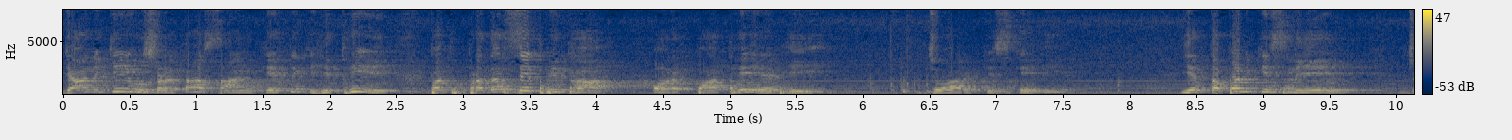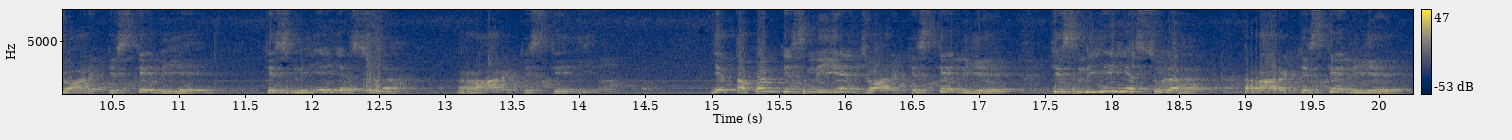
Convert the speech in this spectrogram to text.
ज्ञान की उष्णता सांकेतिक ही थी पथ प्रदर्शित भी था और पाथेय भी। ज्वार किसके लिए? ये तपन किस लिए? ज्वार किसके लिए? किस लिए ये सुलह? रार किसके लिए? ये तपन किस लिए? ज्वार किसके लिए? किस लिए ये सुलह? रार किसके लिए?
